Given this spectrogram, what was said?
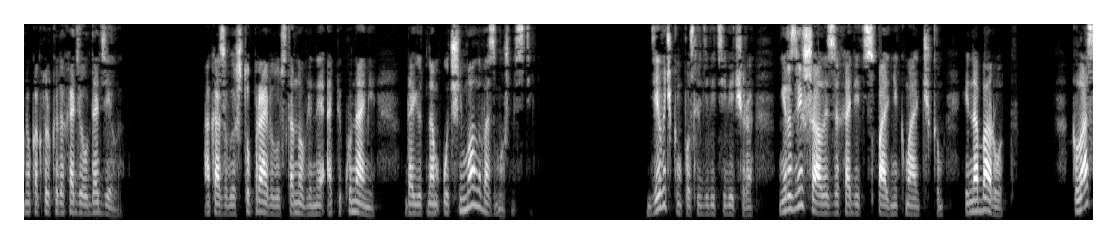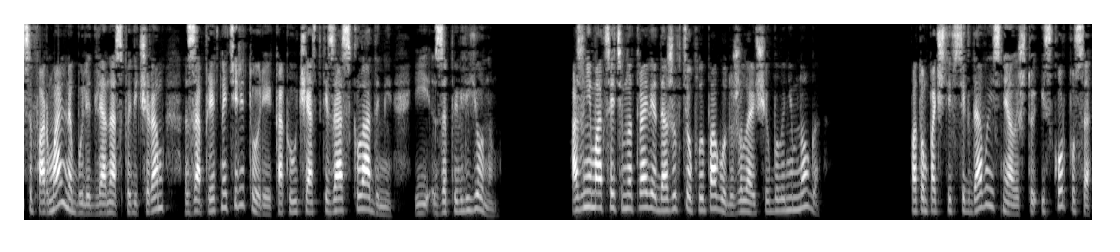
Но как только доходило до дела, оказывалось, что правила, установленные опекунами, дают нам очень мало возможностей. Девочкам после девяти вечера не разрешалось заходить в спальни к мальчикам, и наоборот — Классы формально были для нас по вечерам запретной территорией, как и участки за складами и за павильоном. А заниматься этим на траве даже в теплую погоду желающих было немного. Потом почти всегда выяснялось, что из корпуса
